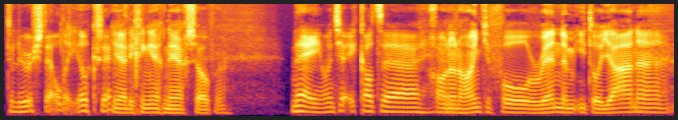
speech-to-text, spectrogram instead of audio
teleurstelde, eerlijk gezegd. Ja, die ging echt nergens over. Nee, want ja, ik had... eh, Gewoon een handjevol random Italianen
